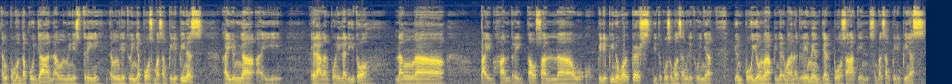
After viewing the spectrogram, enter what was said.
nang pumunta po dyan ang ministry ng Lithuania po sa bansang Pilipinas, ay yun nga ay kailangan po nila dito ng ah, 500,000 na Filipino workers dito po sa bansang Lithuania. Yun po yung uh, pinirmahan agreement dyan po sa atin sa bansang Pilipinas.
